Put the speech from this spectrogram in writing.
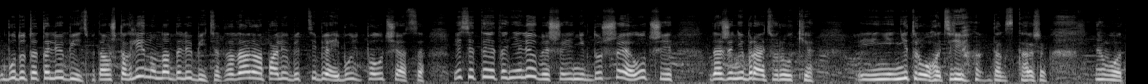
будут это любить, потому что глину надо любить, и тогда она полюбит тебя и будет получаться. Если ты это не любишь и не к душе, лучше даже не брать в руки и не, не трогать ее, так скажем. Вот.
